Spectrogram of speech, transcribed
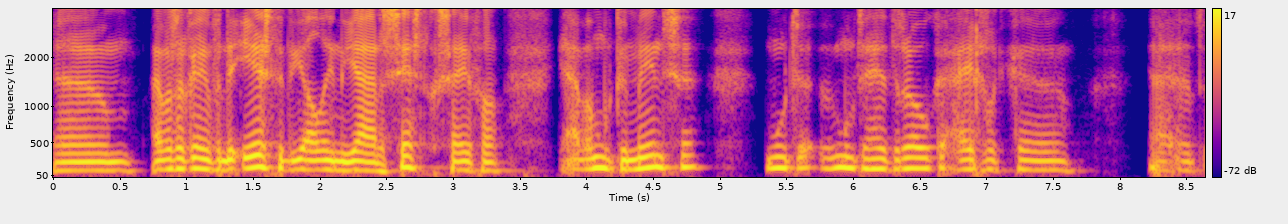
Um, hij was ook een van de eerste die al in de jaren zestig zei van... Ja, we moeten mensen, moeten, we moeten het roken eigenlijk... Uh, ja, het,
